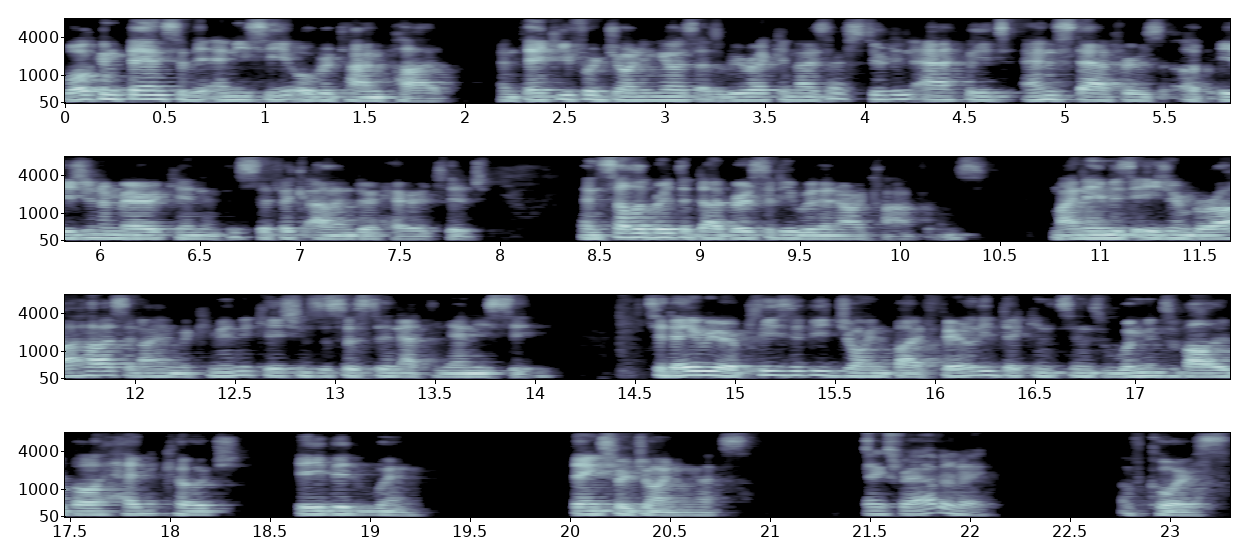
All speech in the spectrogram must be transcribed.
Welcome fans to the NEC Overtime Pod, and thank you for joining us as we recognize our student athletes and staffers of Asian American and Pacific Islander heritage and celebrate the diversity within our conference. My name is Adrian Barajas and I am a communications assistant at the NEC. Today we are pleased to be joined by Fairleigh Dickinson's women's volleyball head coach, David Nguyen. Thanks for joining us. Thanks for having me. Of course.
